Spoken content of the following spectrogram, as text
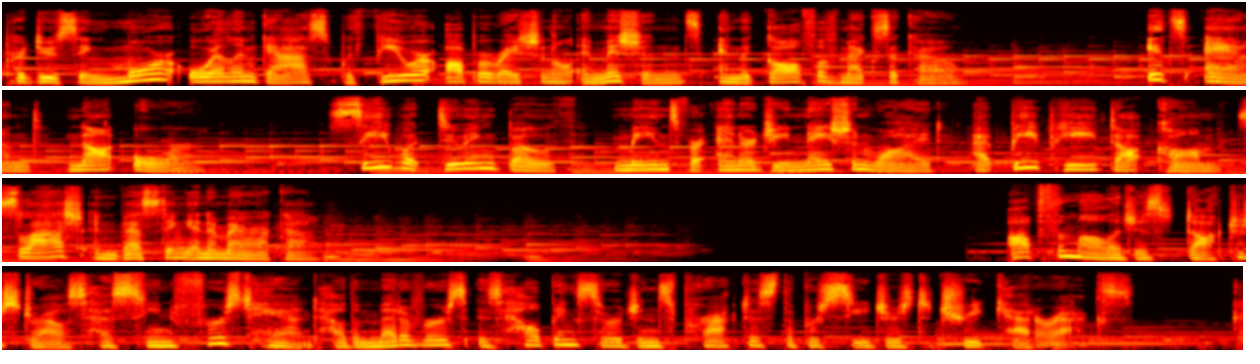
producing more oil and gas with fewer operational emissions in the Gulf of Mexico. It's and, not or. See what doing both means for energy nationwide at bp.com slash investing in America. Ophthalmologist Dr. Strauss has seen firsthand how the metaverse is helping surgeons practice the procedures to treat cataracts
